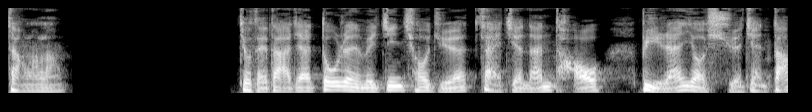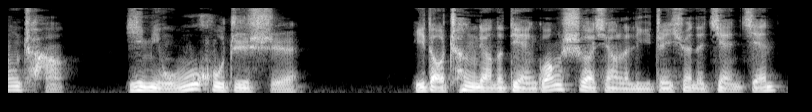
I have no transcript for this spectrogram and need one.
当啷啷！就在大家都认为金乔觉在劫难逃，必然要血溅当场，一命呜呼之时，一道锃亮的电光射向了李振轩的剑尖，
